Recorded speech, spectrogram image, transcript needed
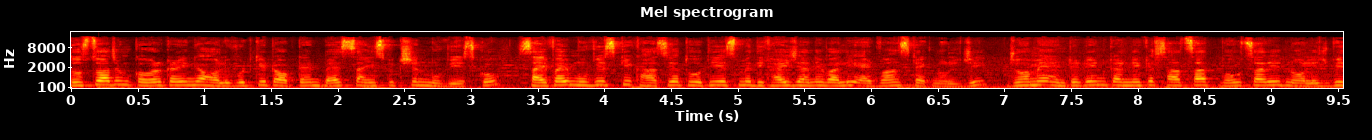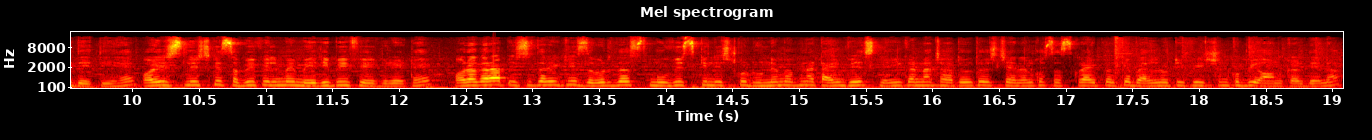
दोस्तों, आज हम कवर करेंगे हॉलीवुड की top ten best science fiction movies को। साईफाई मूवीज़ की खासियत होती है इसमें दिखाई जाने वाली एडवांस टेक्नोलॉजी जो हमें एंटरटेन करने के साथ साथ बहुत सारी नॉलेज भी देती है। और इस लिस्ट की सभी फ़िल्में मेरी भी फेवरेट है। और अगर आप इसी तरह की ज़बरदस्त मूवीज़ की लिस्ट को ढूँढने में अपना टाइम वेस्ट नहीं करना चाहते हो तो इस चैनल को सब्सक्राइब करके बेल नोटिफिकेशन को भी ऑन कर देना।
